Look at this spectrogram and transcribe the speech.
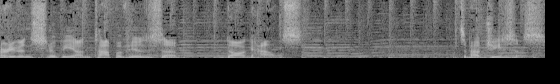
or even Snoopy on top of his uh, doghouse. It's about Jesus.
